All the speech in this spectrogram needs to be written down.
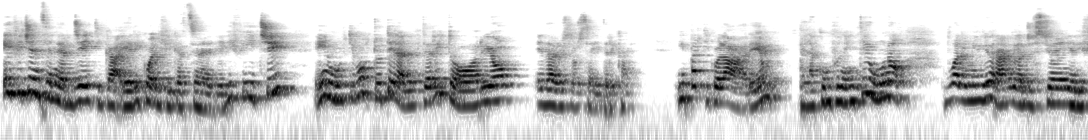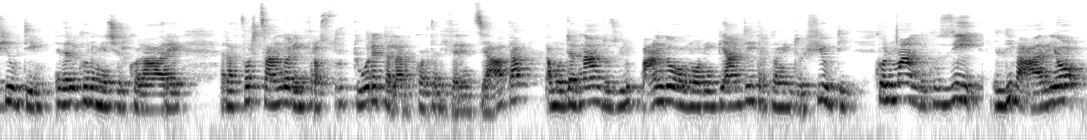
efficienza energetica e riqualificazione degli edifici e in ultimo tutela del territorio e della risorsa idrica. In particolare, la componente 1 vuole migliorare la gestione dei rifiuti e dell'economia circolare, rafforzando le infrastrutture per la raccolta differenziata, ammodernando e sviluppando nuovi impianti di trattamento rifiuti, colmando così il divario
